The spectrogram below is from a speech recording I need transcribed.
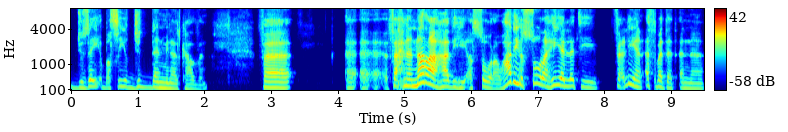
جزيء بسيط جدا من الكالفن ف فإحنا نرى هذه الصورة وهذه الصورة هي التي فعليا أثبتت أن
